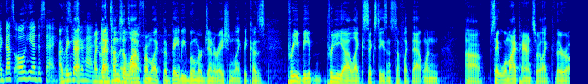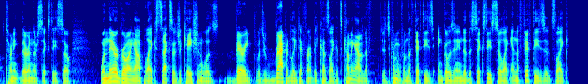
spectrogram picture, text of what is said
Like that's all he had to say. I think use that your head. My dad that said comes that a lot too. from like the baby boomer generation, like because pre pre uh, like '60s and stuff like that. When uh, say, well, my parents are like they're turning they're in their 60s, so when they were growing up, like sex education was very was rapidly different because like it's coming out of the it's coming from the 50s and goes into the 60s. So like in the 50s, it's like.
